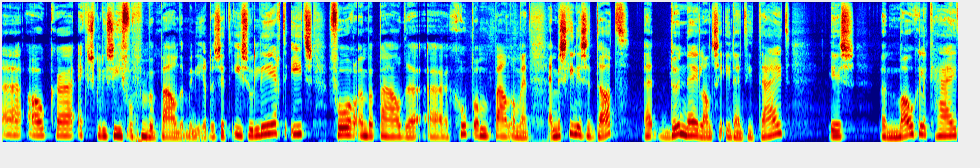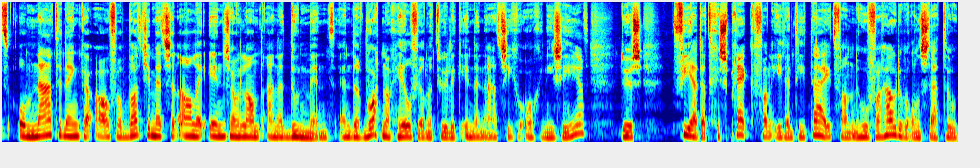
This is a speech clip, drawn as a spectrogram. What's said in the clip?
uh, ook uh, exclusief op een bepaalde manier. Dus het isoleert iets voor een bepaalde uh, groep op een bepaald moment. En misschien is het dat, de Nederlandse identiteit is een mogelijkheid om na te denken over wat je met z'n allen in zo'n land aan het doen bent. En er wordt nog heel veel natuurlijk in de natie georganiseerd. Dus via dat gesprek van identiteit, van hoe verhouden we ons daartoe,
